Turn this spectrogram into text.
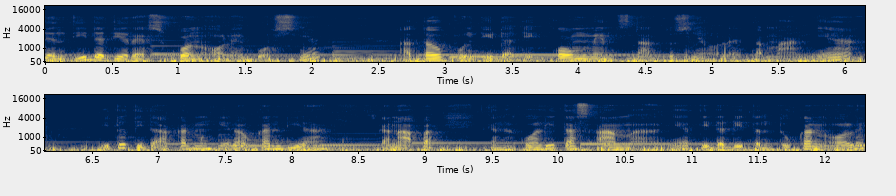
dan tidak direspon oleh bosnya ataupun tidak dikomen statusnya oleh temannya itu tidak akan menghiraukan dia. Kenapa karena kualitas amalnya tidak ditentukan oleh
